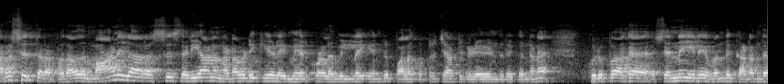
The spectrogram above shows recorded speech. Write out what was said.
அரசு தரப்பு அதாவது மாநில அரசு சரியான நடவடிக்கைகளை மேற்கொள்ளவில்லை என்று பல குற்றச்சாட்டுகள் எழுந்திருக்கின்றன. குறிப்பாக சென்னையிலே வந்து கடந்த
